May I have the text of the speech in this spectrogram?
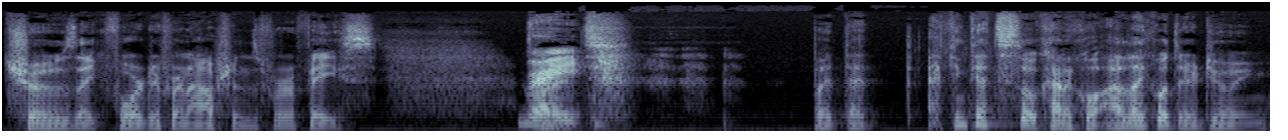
chose like four different options for a face Right. but, but that I think that's still kind of cool. I like what they're doing.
